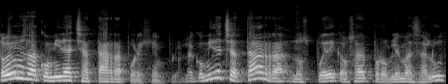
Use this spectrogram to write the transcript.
Tomemos la comida chatarra, por ejemplo. La comida chatarra nos puede causar problemas de salud,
